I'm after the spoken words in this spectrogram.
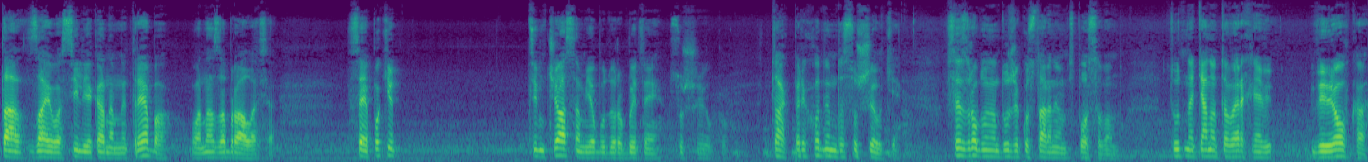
та зайва сіль, яка нам не треба, вона забралася. Все, поки цим часом я буду робити сушилку. Так, переходимо до сушилки. Все зроблено дуже кустарним способом. Тут натягнута верхня ві- вірьовка,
